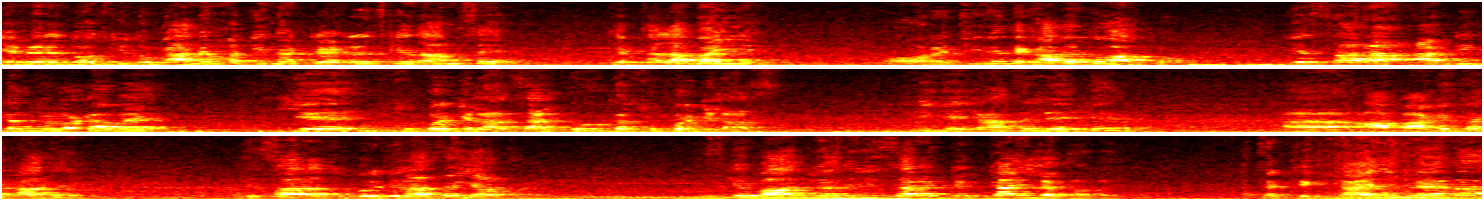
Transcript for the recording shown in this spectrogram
ये मेरे दोस्त की दुकान है, मदीना ट्रेडर्स के नाम से। ये तला भाई है, और चीज़ें दिखा देता हूँ आपको। ये सारा आर्टिकल जो लगा हुआ है ये सुपर गिलास है अल्नूर का सुपर गिलास। ठीक है, यहाँ से लेके आप आगे तक आ जाए ये सारा सुपर गिलास है यहाँ तक इसके बाद जो है ये सारा टिकटाइल लगा हुआ है। अच्छा टिकटाइल जो है ना,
